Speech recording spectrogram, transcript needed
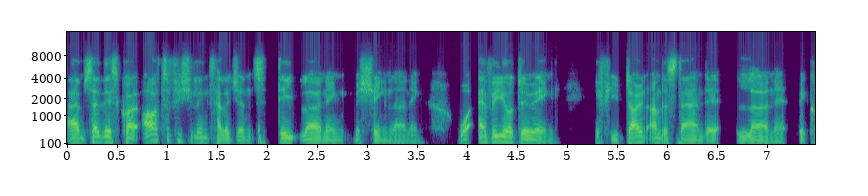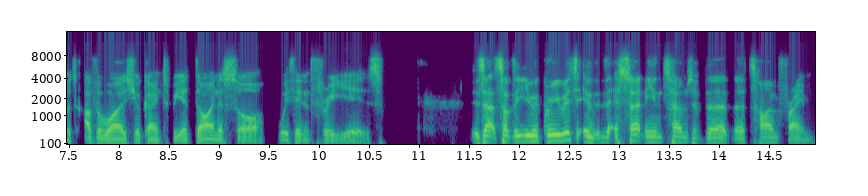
um, so this quote: artificial intelligence, deep learning, machine learning. Whatever you're doing, if you don't understand it, learn it because otherwise you're going to be a dinosaur within three years. Is that something you agree with? It, certainly, in terms of the the time frame,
